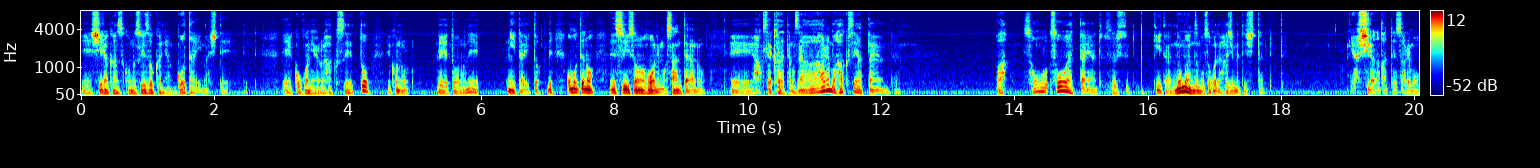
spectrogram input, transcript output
えー、シーラカンスこの水族館には5体いまして、えー、ここにある剥製とこの冷凍のね2体とで表の水槽の方にも3体あの、えー、剥製飾ってます。ああれも剥製やったんやみたいな。あそうそうやったんやってそして聞いたらヌマンズもそこで初めて知ったって言って「いや知らなかったです。あれも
